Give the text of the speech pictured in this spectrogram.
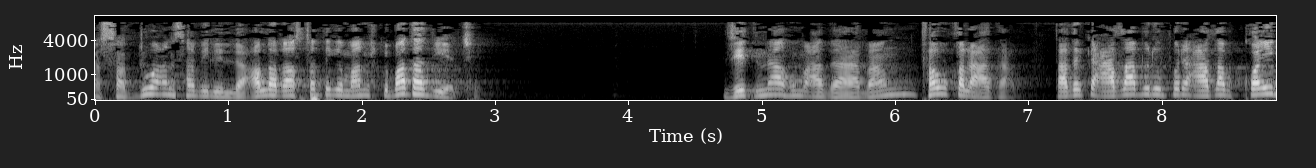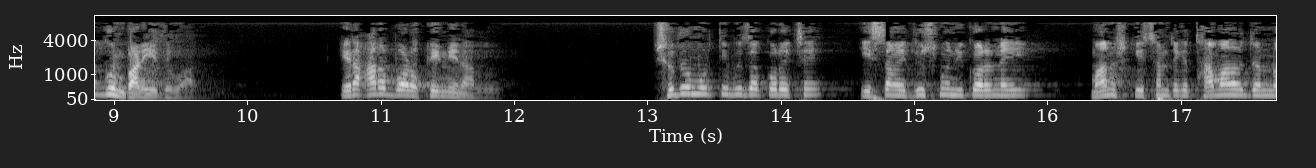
সাদু আনসাবিল্লাহ আল্লাহ রাস্তা থেকে মানুষকে বাধা দিয়েছে। জিদনা হুম আদাবান ফৌকাল আদাব তাদেরকে আজাবের উপরে আজাব কয়েক গুণ বাড়িয়ে আমি এরা আরও বড় ক্রিমিনাল শুধু মূর্তি পূজা করেছে, ইসলামের দুশ্মনী করে নেই, মানুষকে ইসলাম থেকে থামানোর জন্য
